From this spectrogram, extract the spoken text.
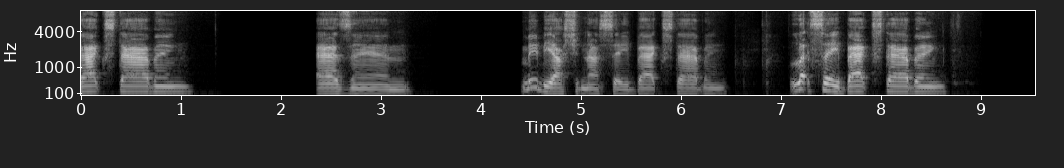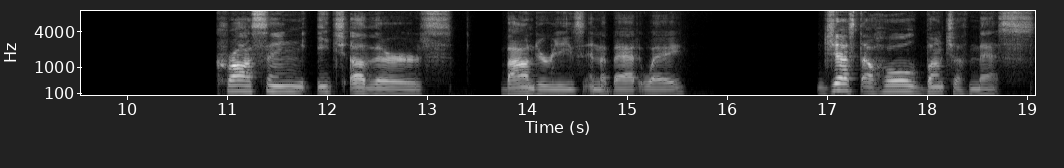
backstabbing, as in, maybe I should not say backstabbing. Let's say backstabbing, crossing each other's boundaries in a bad way just a whole bunch of mess.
